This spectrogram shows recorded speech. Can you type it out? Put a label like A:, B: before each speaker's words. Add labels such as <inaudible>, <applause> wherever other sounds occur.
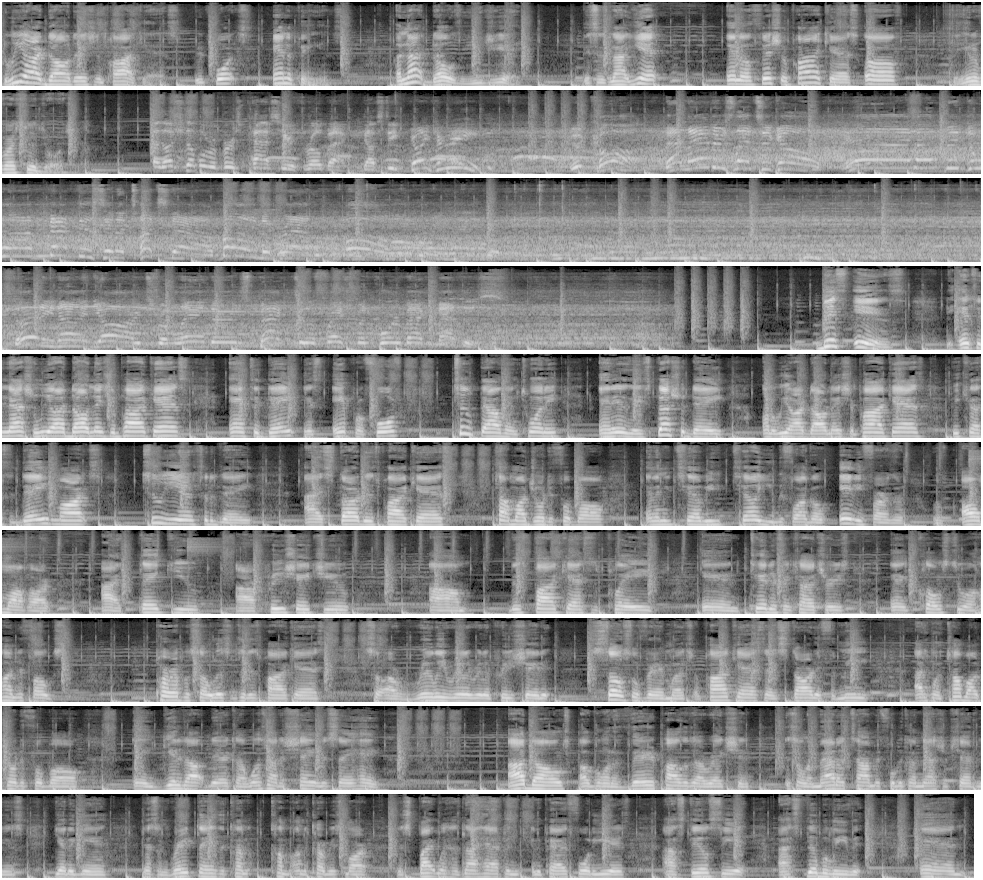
A: The We Are Dog Nation podcast reports and opinions are not those of UGA. This is not yet an official podcast of the University of Georgia.
B: Let's double reverse pass here, throwback. Got Steve going to me.
C: Good call. Matt Landers lets it go. Wide open D'Wan Mathis and a touchdown. Molly McGrath from Landers back to the freshman quarterback Mathis.
A: This is the International We Are Dog Nation podcast, and today is April 4th, 2020, and it is a special day on the We Are Dog Nation podcast because today marks two years to the day I started this podcast talking about Georgia football. And let me tell you, tell you before I go any further, with all my heart, I thank you. I appreciate you. Um, this podcast is played in 10 different countries and close to 100 folks per episode listen to this podcast. So I really, really, really appreciate it so, so very much. A podcast that started for me. I just want to talk about Georgia football and get it out there because I was not ashamed to say, hey, our dogs are going a very positive direction. It's only a matter of time before we become national champions yet again. There's some great things that come come under Kirby Smart, despite what has not happened in the past 40 years. I still see it. I still believe it. And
